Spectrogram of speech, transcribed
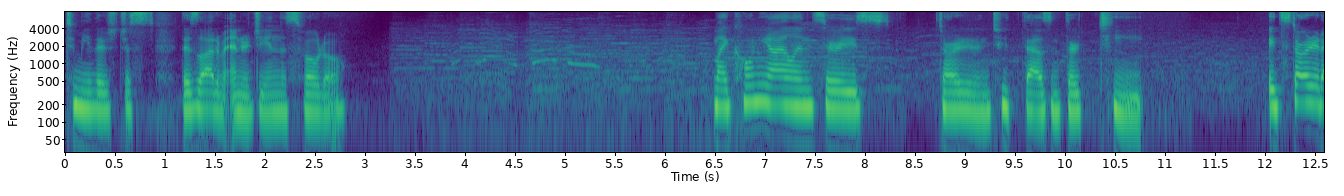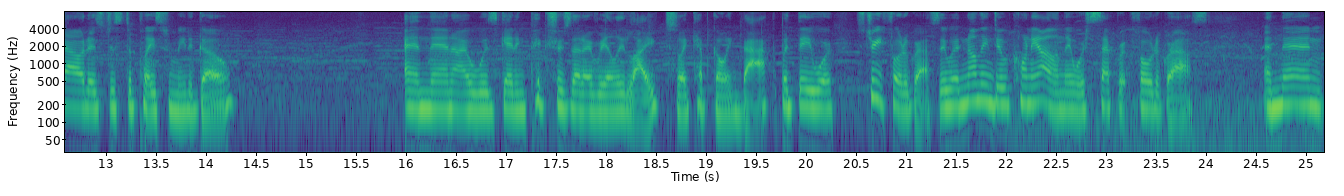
to me there's just there's a lot of energy in this photo my coney island series started in 2013 it started out as just a place for me to go and then i was getting pictures that i really liked so i kept going back but they were street photographs they had nothing to do with coney island they were separate photographs and then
